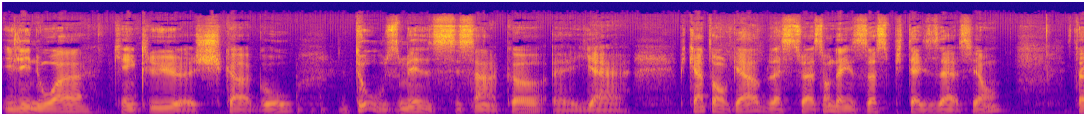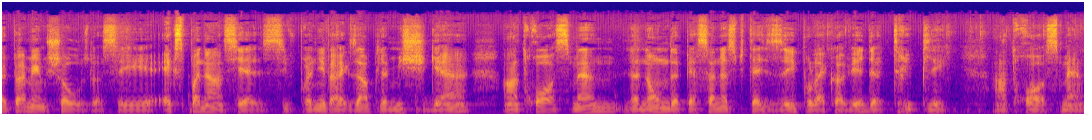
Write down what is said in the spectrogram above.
Illinois, qui inclut Chicago, 12 600 cas hier. Puis quand on regarde la situation dans les hospitalisations, c'est un peu la même chose. C'est exponentiel. Si vous preniez par exemple le Michigan, en trois semaines, le nombre de personnes hospitalisées pour la COVID a triplé en trois semaines.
